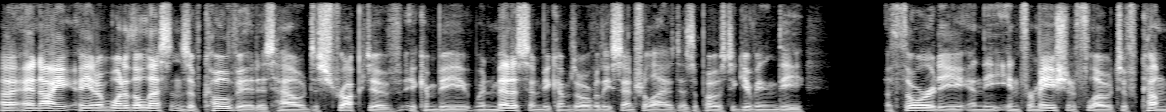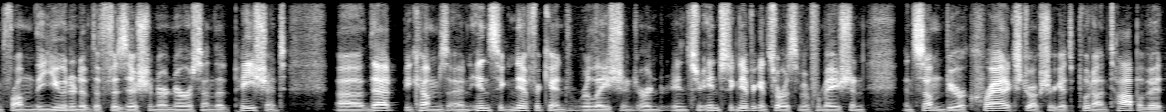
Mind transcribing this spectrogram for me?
Uh, and I, you know, one of the lessons of COVID is how destructive it can be when medicine becomes overly centralized as opposed to giving the authority and the information flow to come from the unit of the physician or nurse and the patient. Uh, that becomes an insignificant relation or an insignificant source of information, and some bureaucratic structure gets put on top of it,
